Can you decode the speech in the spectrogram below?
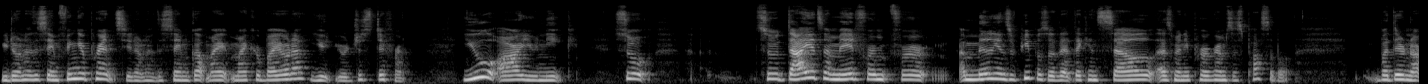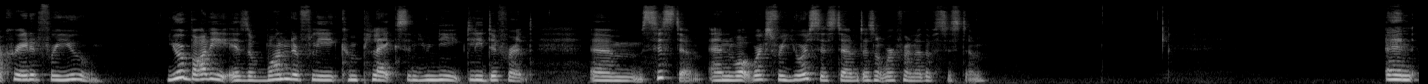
You don't have the same fingerprints. You don't have the same gut mi- microbiota. You, you're just different. You are unique. So, so diets are made for for millions of people so that they can sell as many programs as possible but they're not created for you. Your body is a wonderfully complex and uniquely different um, system, and what works for your system doesn't work for another system. And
